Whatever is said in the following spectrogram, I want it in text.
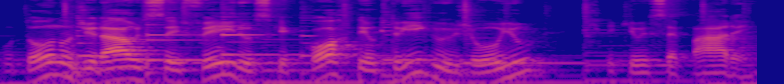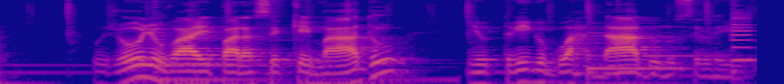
o dono dirá aos ceifeiros que cortem o trigo e o joio e que os separem. O joio vai para ser queimado e o trigo guardado no celeiro.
